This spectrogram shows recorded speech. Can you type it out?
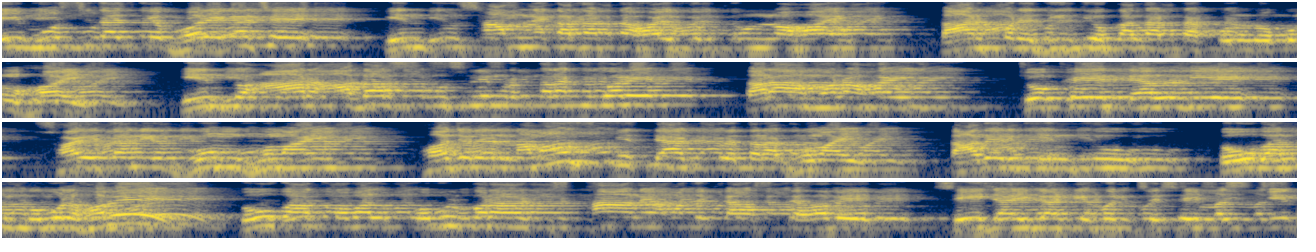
এই মসজিদ আজকে ভরে গেছে, কিন্তু সামনে কাতারটা হয়তো পূর্ণ হয়, তারপরে দ্বিতীয় কাতারটা কোন রকম হয়। কিন্তু আর আদার্স মুসলিম তারা কি করে? তারা মনে হয় চোখে তেল দিয়ে শয়তানের ঘুম ঘুমায় ফজরের নামাজকে ত্যাগ করে তারা ঘুমায়। তাদের কিন্তু তৌবা কি কবুল হবে? তৌবা কবাল কবুল করার স্থানে আমাদেরকে আসতে হবে। সেই জায়গাটি হচ্ছে সেই মসজিদ।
